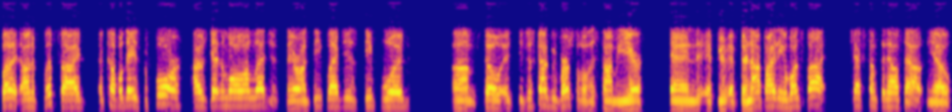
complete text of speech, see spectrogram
But on the flip side, a couple days before, I was getting them all on ledges. They were on deep ledges, deep wood. Um, so it, you just got to be versatile this time of year. And if you if they're not biting in one spot, check something else out. You know,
